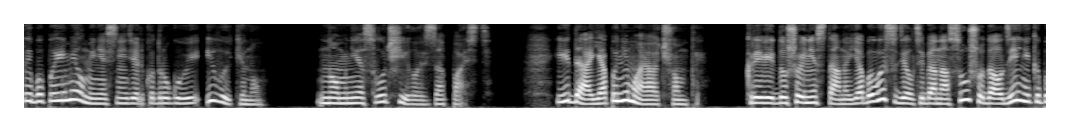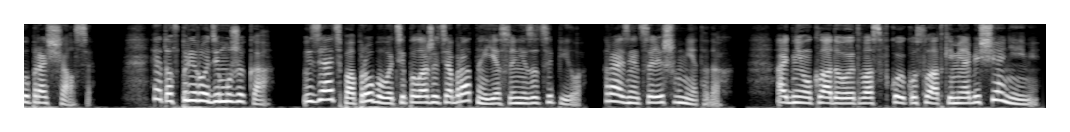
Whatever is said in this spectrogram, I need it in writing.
ты бы поимел меня с недельку-другую и выкинул. Но мне случилось запасть. И да, я понимаю, о чем ты. Кривить душой не стану, я бы высадил тебя на сушу, дал денег и попрощался. Это в природе мужика. Взять, попробовать и положить обратно, если не зацепило. Разница лишь в методах. Одни укладывают вас в койку сладкими обещаниями,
